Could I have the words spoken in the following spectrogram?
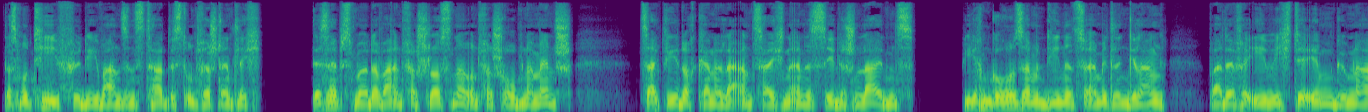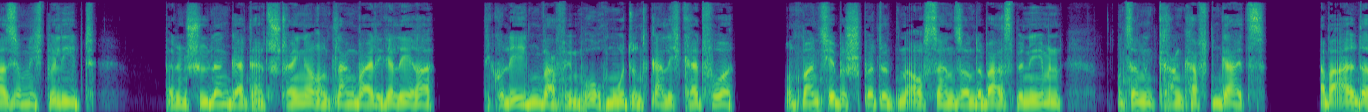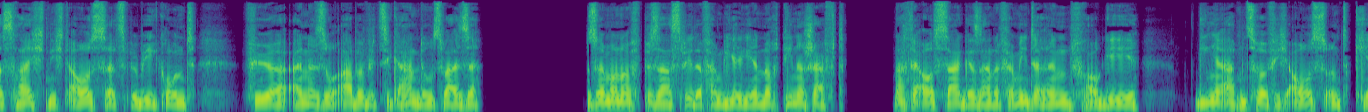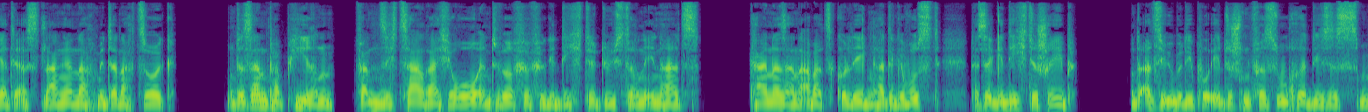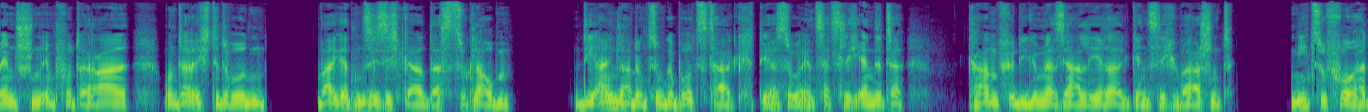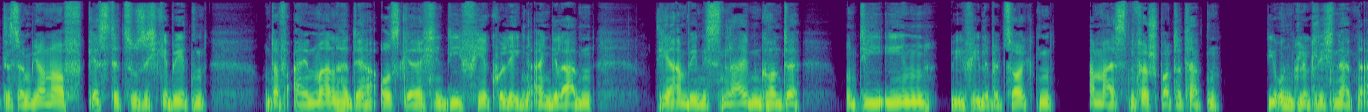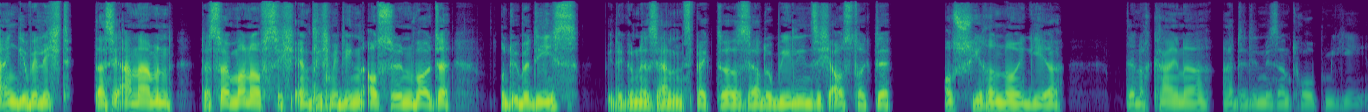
Das Motiv für die Wahnsinnstat ist unverständlich. Der Selbstmörder war ein verschlossener und verschrobener Mensch, zeigte jedoch keinerlei Anzeichen eines seelischen Leidens. Wie ihrem gehorsamen Diener zu ermitteln gelang, war der Verewigte im Gymnasium nicht beliebt. Bei den Schülern galt er als strenger und langweiliger Lehrer, die Kollegen warfen ihm Hochmut und Galligkeit vor, und manche bespöttelten auch sein sonderbares Benehmen und seinen krankhaften Geiz. Aber all das reicht nicht aus als Beweggrund für eine so aberwitzige Handlungsweise. Simonow besaß weder Familie noch Dienerschaft. Nach der Aussage seiner Vermieterin, Frau G., ging er abends häufig aus und kehrte erst lange nach Mitternacht zurück. Unter seinen Papieren fanden sich zahlreiche Rohentwürfe für Gedichte düsteren Inhalts. Keiner seiner Arbeitskollegen hatte gewusst, dass er Gedichte schrieb, und als sie über die poetischen Versuche dieses Menschen im Futteral unterrichtet wurden, weigerten sie sich gar das zu glauben. Die Einladung zum Geburtstag, der so entsetzlich endete, kam für die Gymnasiallehrer gänzlich überraschend. Nie zuvor hatte Semjonow Gäste zu sich gebeten, und auf einmal hatte er ausgerechnet die vier Kollegen eingeladen, die er am wenigsten leiden konnte und die ihn, wie viele bezeugten, am meisten verspottet hatten. Die Unglücklichen hatten eingewilligt, da sie annahmen, dass Simonow sich endlich mit ihnen aussöhnen wollte und überdies, wie der Gymnasialinspektor Serdobilin sich ausdrückte, aus schierer Neugier denn noch keiner hatte den Misanthropen je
